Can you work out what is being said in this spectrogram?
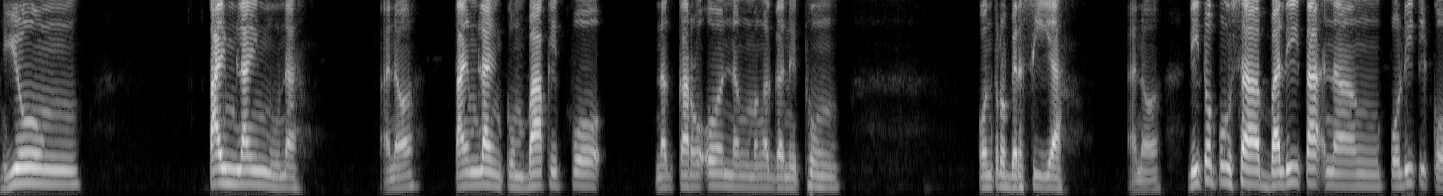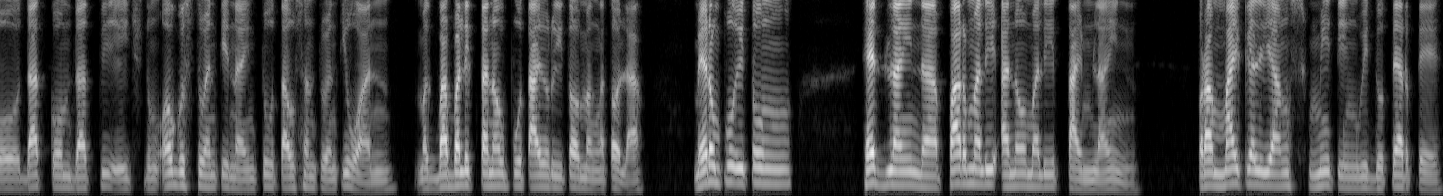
yung timeline muna. Ano? Timeline kung bakit po nagkaroon ng mga ganitong kontrobersiya. Ano? Dito po sa balita ng politico.com.ph noong August 29, 2021, magbabalik tanaw po tayo rito mga tol. Ah. Meron po itong headline na Parmali Anomaly Timeline from Michael Young's meeting with Duterte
